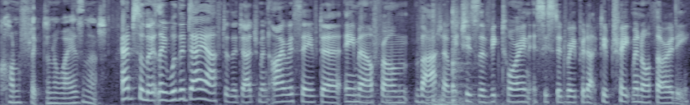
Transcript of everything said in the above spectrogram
conflict in a way, isn't it? Absolutely. Well, the day after the judgment, I received an email from VARTA, which is the Victorian Assisted Reproductive Treatment Authority,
